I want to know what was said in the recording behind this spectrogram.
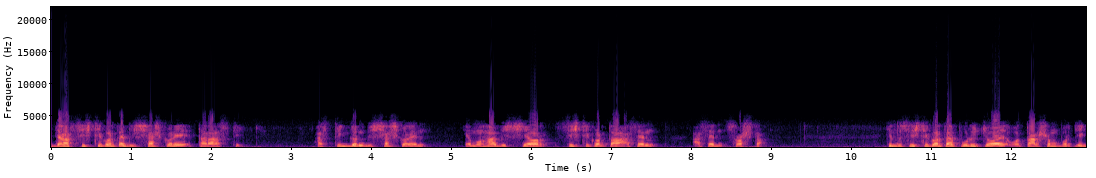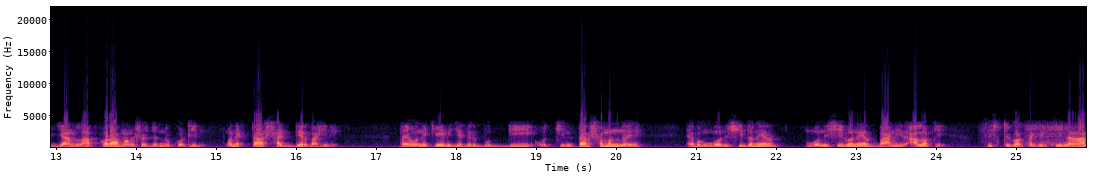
যারা সৃষ্টিকর্তায় বিশ্বাস করে, তারা আস্তিক। আস্তিকগণ বিশ্বাস করেন, এ মহাবিশ্বর সৃষ্টিকর্তা আছেন আছেন স্রষ্টা। কিন্তু সৃষ্টিকর্তার পরিচয় ও তার সম্পর্কে জ্ঞান লাভ করা মানুষের জন্য কঠিন, অনেকটা সাধ্যের বাহিরে। তাই অনেকে নিজেদের বুদ্ধি ও চিন্তার সমন্বয়ে এবং মনীষীগণের মনীষীগণের বাণীর আলোকে সৃষ্টিকর্তাকে চিনার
